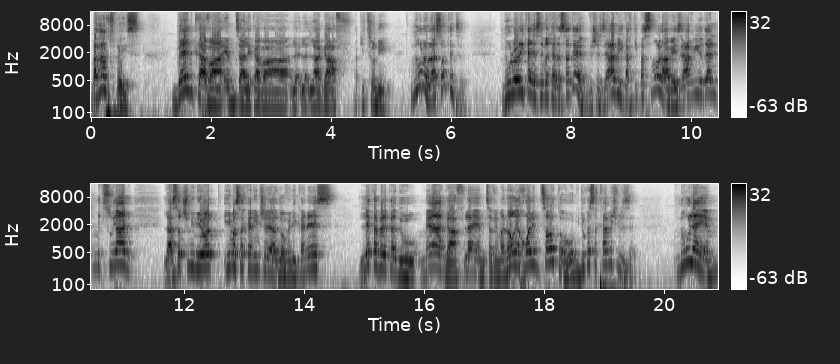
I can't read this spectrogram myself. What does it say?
ב half space. בין קו האמצע לקו ה... לאגף הקיצוני. תנו לו לעשות את זה. תנו לו להיכנס למרכז השדה, ושזהבי ייקח טיפה שמאלה, הרי זהבי יודע מצוין לעשות שמיניות עם השחקנים שלידו ולהיכנס, לקבל כדור מהאגף לאמצע, ומנור יכול למצוא אותו, הוא בדיוק השחקן בשביל זה. תנו להם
